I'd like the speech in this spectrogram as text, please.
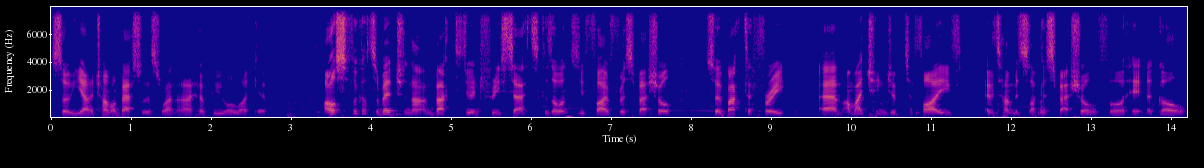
So yeah, I try my best with this one and I hope you all like it. I also forgot to mention that I'm back to doing three sets because I want to do five for a special. So back to three. Um, I might change up to five every time it's like a special for hitting a goal.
